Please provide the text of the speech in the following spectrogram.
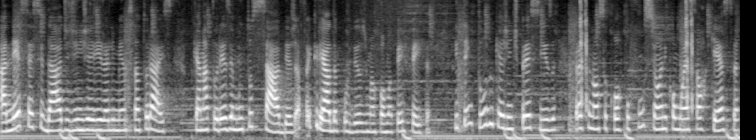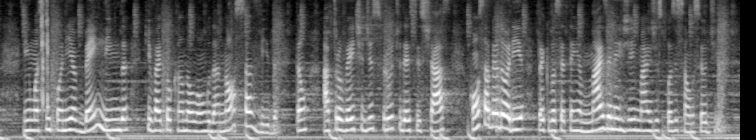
a necessidade de ingerir alimentos naturais, porque a natureza é muito sábia, já foi criada por Deus de uma forma perfeita e tem tudo o que a gente precisa para que o nosso corpo funcione como essa orquestra em uma sinfonia bem linda que vai tocando ao longo da nossa vida. Então, aproveite e desfrute desses chás com sabedoria para que você tenha mais energia e mais disposição no seu dia.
